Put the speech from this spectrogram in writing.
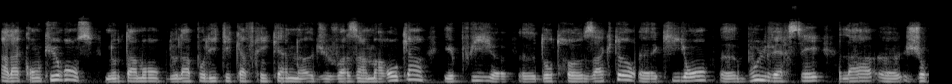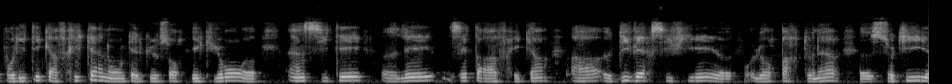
à la concurrence, notamment de la politique africaine du voisin marocain et puis euh, euh, d'autres acteurs euh, qui ont bouleversé la géopolitique africaine en quelque sorte et qui ont incité les États africains à diversifier leurs partenaires, ce qui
